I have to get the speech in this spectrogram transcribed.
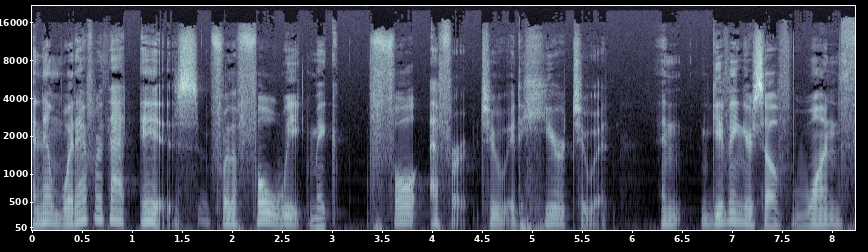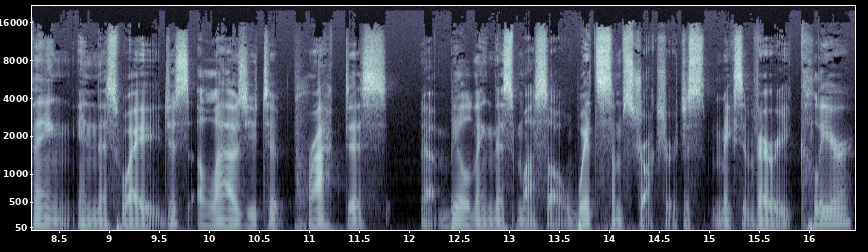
And then, whatever that is, for the full week, make full effort to adhere to it. And giving yourself one thing in this way just allows you to practice uh, building this muscle with some structure. It just makes it very clear.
